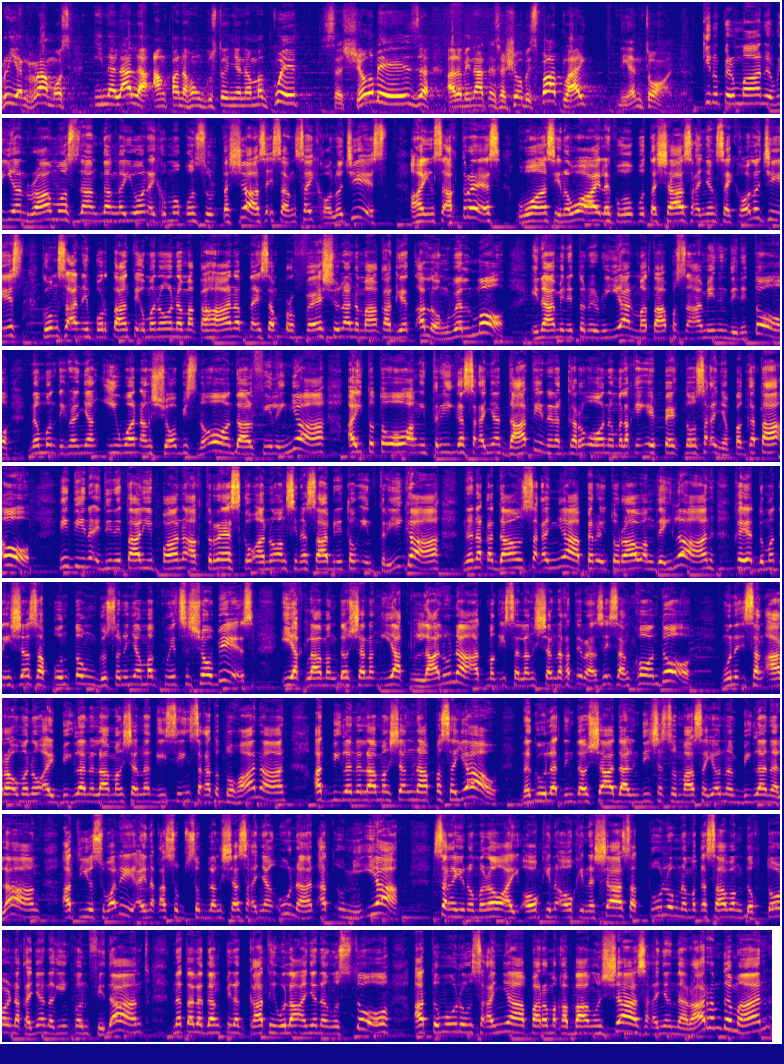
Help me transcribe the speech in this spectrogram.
Rian Ramos, inalala ang panahong gusto niya na mag-quit sa showbiz. Alamin natin sa Showbiz Spotlight ni Anton. Kinumpirma ni Rian Ramos na hanggang ngayon ay kumukonsulta siya sa isang psychologist. Ayon sa aktres, once in a while ay pupunta siya sa kanyang psychologist kung saan importante umano na makahanap ng isang professional na makaget along well mo. Inamin ito ni Rian matapos na aminin din ito na muntik na niyang iwan ang showbiz noon dahil feeling niya ay totoo ang intriga sa kanya dati na nagkaroon ng malaking epekto sa kanyang pagkatao. Hindi na idinitalye pa ng aktres kung ano ang sinasabi nitong intriga na nakadown sa kanya pero ito raw ang dahilan kaya dumating siya sa puntong gusto niya mag-quit sa showbiz. Iyak lamang daw siya ng iyak lalo na at mag-isa lang siyang nakatira sa isang kondo. Ngunit isang araw umano ay bigla na lamang siyang nagising sa katotohanan at bigla na lamang siyang napasayaw. Nagulat din daw siya dahil hindi siya sumasayaw ng bigla na lang at usually ay nakasubsob lang siya sa kanyang unan at umiiyak. Sa ngayon umano ay okay na okay na siya sa tulong ng mag-asawang doktor na kanya naging confidant na talagang pinagkatiwalaan niya ng gusto at tumulong sa kanya para makabangon siya sa kanyang nararamdaman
